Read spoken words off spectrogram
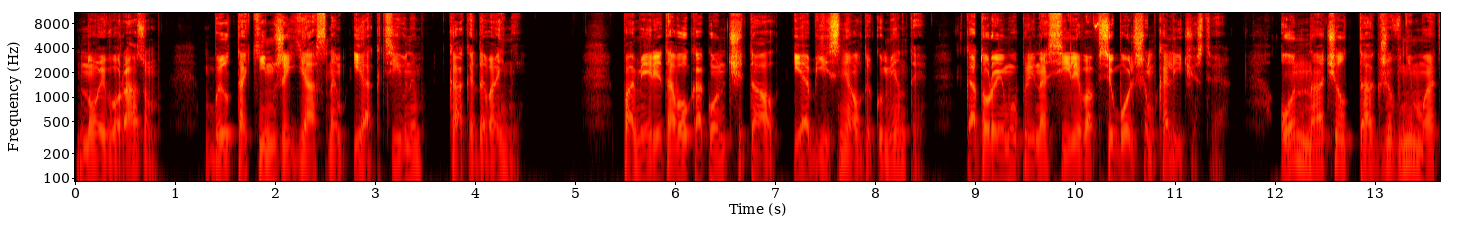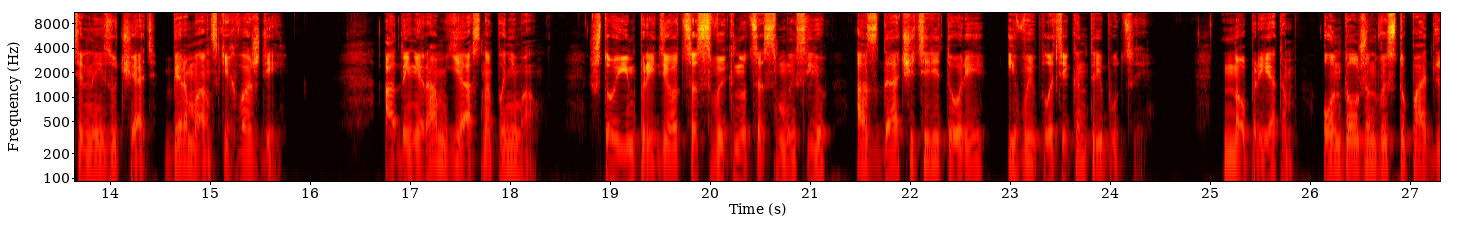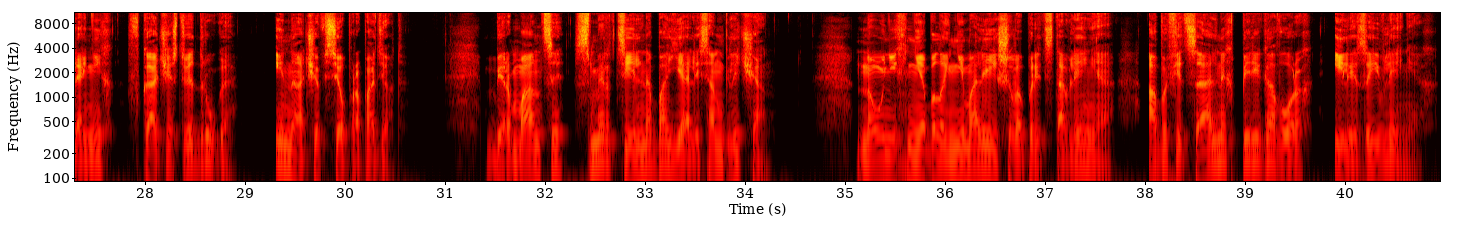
Но его разум был таким же ясным и активным, как и до войны. По мере того, как он читал и объяснял документы, которые ему приносили во все большем количестве, он начал также внимательно изучать берманских вождей. Аденирам ясно понимал, что им придется свыкнуться с мыслью о сдаче территории и выплате контрибуции. Но при этом он должен выступать для них в качестве друга, иначе все пропадет. Берманцы смертельно боялись англичан. Но у них не было ни малейшего представления об официальных переговорах или заявлениях.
